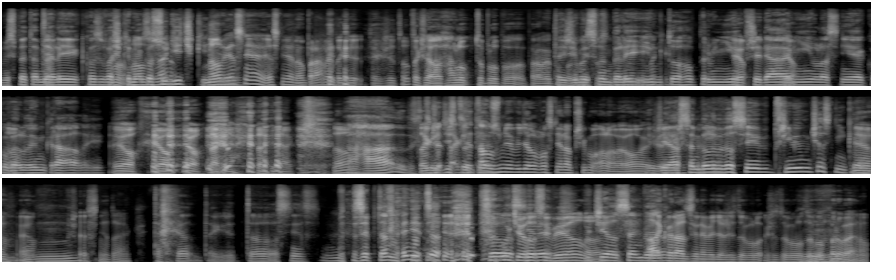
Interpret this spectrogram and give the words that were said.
my jsme tam měli jako s Vaškem no, no, jako sudičky. No že? jasně, jasně, no právě, takže, takže to, takže ale to bylo, to bylo právě Takže my jsme byli i u toho prvního jo, předání jo. vlastně jako no. velvým králi. Jo, jo, jo, tak nějak, tak nějak. No. Aha. Takže, takže tam jsi mě viděl vlastně napřímo, ano, jo. Takže já jsem byl vlastně přímým účastníkem. Jo, jo, hmm. přesně tak. Tak jo, takže to vlastně zeptám na něco, co u čeho vlastně, jsi byl, no. U čeho jsem byl. Ale akorát si nevěděl, že to bylo, že to bylo to poprvé, no.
